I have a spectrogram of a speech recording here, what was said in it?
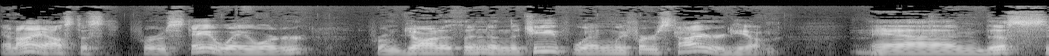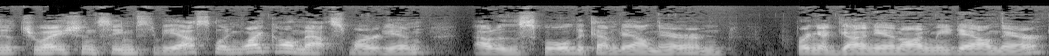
and I asked for a stay away order from Jonathan and the chief when we first hired him. And this situation seems to be escalating. Why call Matt Smart in out of the school to come down there and bring a gun in on me down there?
